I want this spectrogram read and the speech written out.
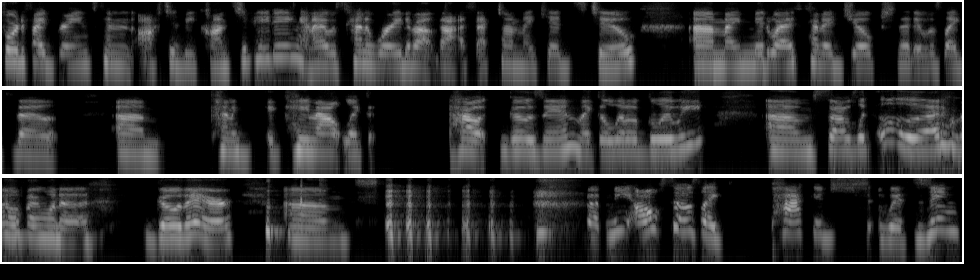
fortified grains can often be constipating, and I was kind of worried about that effect on my kids too. Um, my midwife kind of joked that it was like the um, kind of it came out like how it goes in, like a little gluey. Um, so I was like, oh, I don't know if I want to go there. Um, but meat also is like packaged with zinc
